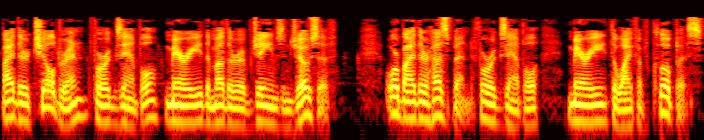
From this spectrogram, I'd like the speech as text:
by their children, for example, Mary, the mother of James and Joseph, or by their husband, for example, Mary, the wife of Clopas.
